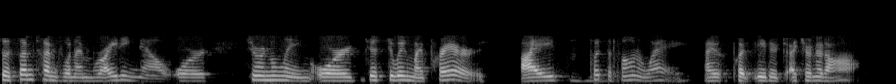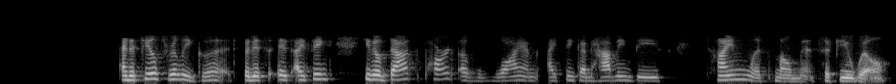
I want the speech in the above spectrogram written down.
so sometimes when I'm writing now or journaling or just doing my prayers, I mm-hmm. put the phone away. I put either I turn it off. And it feels really good. But it's it, I think, you know, that's part of why I'm I think I'm having these timeless moments, if you will,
